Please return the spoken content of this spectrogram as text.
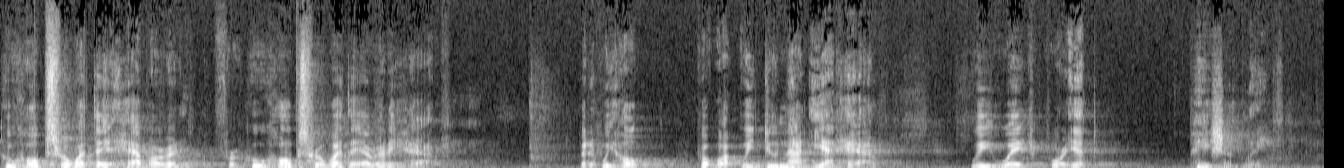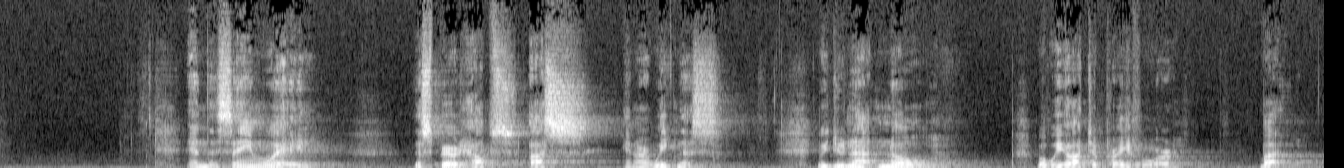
Who hopes for what they have already, for who hopes for what they already have? But if we hope for what we do not yet have, we wait for it patiently. In the same way, the Spirit helps us in our weakness. We do not know what we ought to pray for, but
